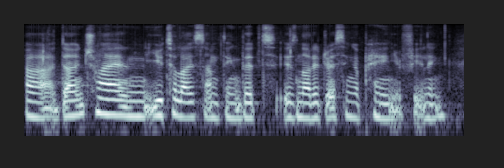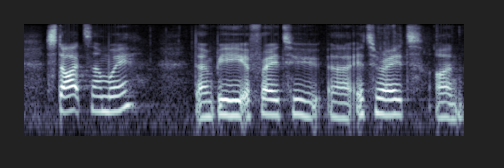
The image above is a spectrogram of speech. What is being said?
Uh, don't try and utilize something that is not addressing a pain you're feeling. Start somewhere. Don't be afraid to uh, iterate on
